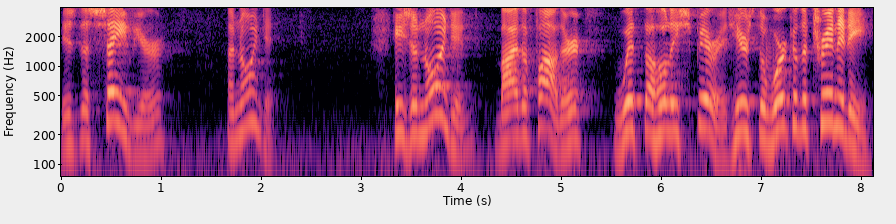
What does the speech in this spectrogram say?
is the Savior anointed. He's anointed by the Father with the Holy Spirit. Here's the work of the Trinity.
